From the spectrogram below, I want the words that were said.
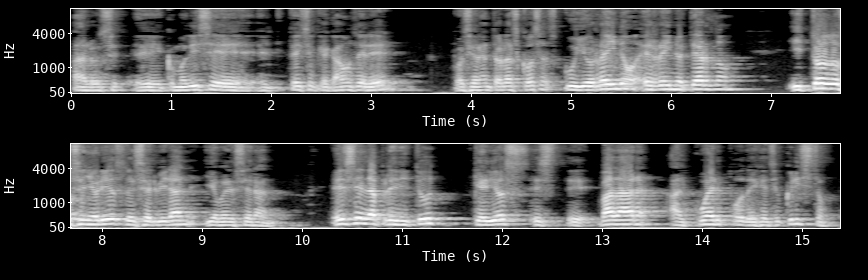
a los, eh, como dice el texto que acabamos de leer, pues serán todas las cosas, cuyo reino es reino eterno, y todos los señoríos le servirán y obedecerán. Esa es la plenitud que Dios este, va a dar al cuerpo de Jesucristo,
